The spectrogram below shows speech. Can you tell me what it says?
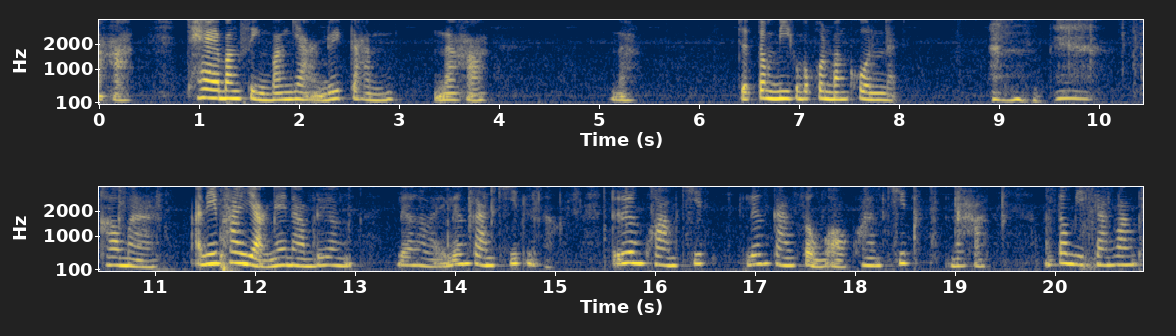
นะคะ แชร์บางสิ่งบางอย่างด้วยกันนะคะนะ จะต้องมีกับคนบางคนแหละเข้ามา อันนี้ไพ่อยากแนะนำเรื่องเรื่องอะไร เรื่องการคิดเหรอเรื่องความคิด เรื่องการส่งออกความคิดนะคะ มันต้องมีการวางแผ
